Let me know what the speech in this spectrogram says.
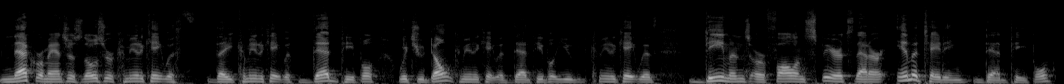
Necromancers, those who communicate with they communicate with dead people, which you don't communicate with dead people. You communicate with demons or fallen spirits that are imitating dead people.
